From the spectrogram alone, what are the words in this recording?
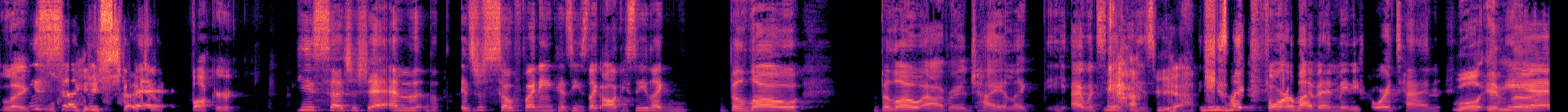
Like He's such a he's such a fucker. he's such a shit. And it's just so funny because he's like obviously like below below average height. Like I would say Yeah, he's yeah. he's like 4'11, maybe 4'10. Well, in the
